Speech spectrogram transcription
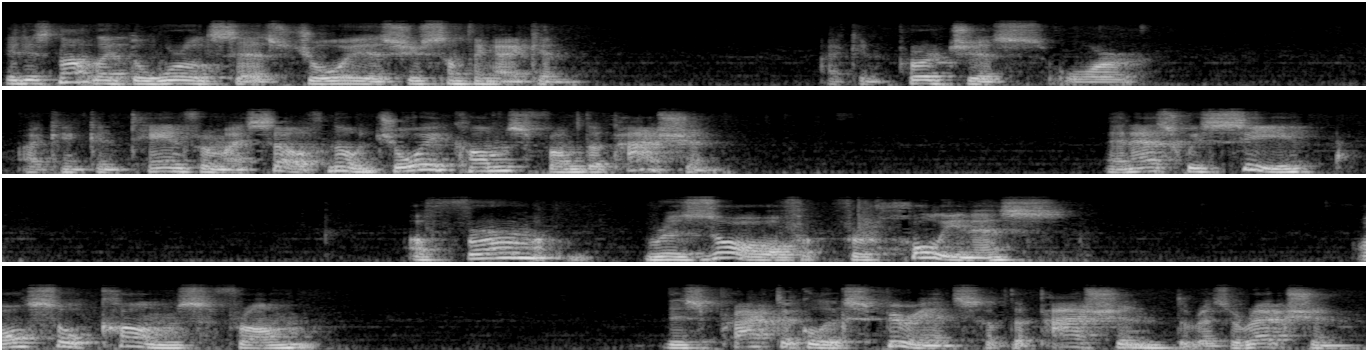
It is not like the world says joy is just something I can I can purchase or I can contain for myself. No, joy comes from the passion. And as we see, a firm resolve for holiness also comes from this practical experience of the passion, the resurrection.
